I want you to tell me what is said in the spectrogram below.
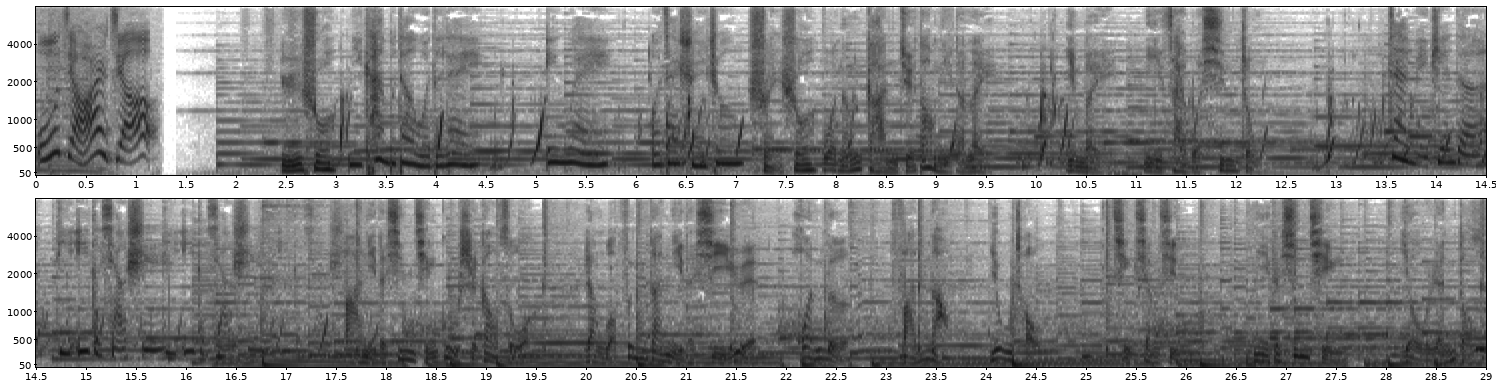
五九二九。鱼说：“你看不到我的泪，因为我在水中。”水说：“我能感觉到你的泪，因为你在我心中。”在每天的第一个小时，第一个小时，第一个小时，把你的心情故事告诉我，让我分担你的喜悦、欢乐、烦恼、忧愁。请相信，你的心情有人懂。夜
